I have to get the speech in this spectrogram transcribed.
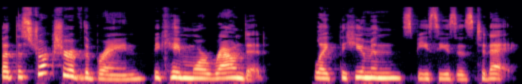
But the structure of the brain became more rounded, like the human species is today.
